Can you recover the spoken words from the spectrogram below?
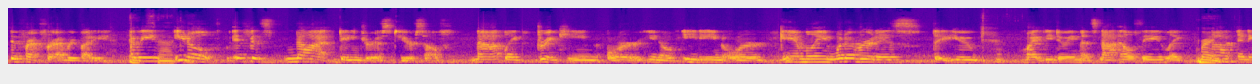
different for everybody. I mean, you know, if it's not dangerous to yourself, not like drinking or, you know, eating or gambling, whatever it is that you might be doing that's not healthy, like Right. not any.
